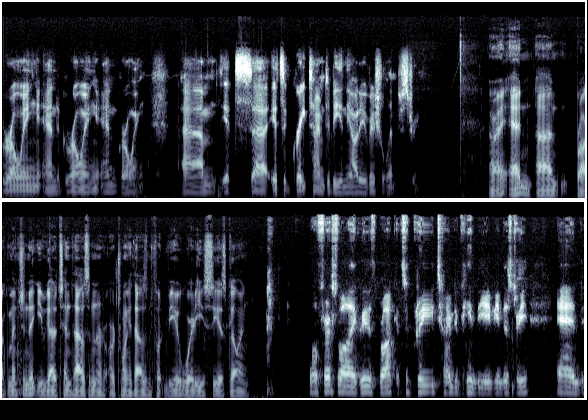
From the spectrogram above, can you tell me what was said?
growing and growing and growing. Um, it's uh, it's a great time to be in the audiovisual industry. All right, Ed. Uh, Brock mentioned it. You've got a ten thousand or, twenty thousand foot view. Where do you see us going? Well, first of all, I agree with Brock. It's a great time to be in the AV industry, and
